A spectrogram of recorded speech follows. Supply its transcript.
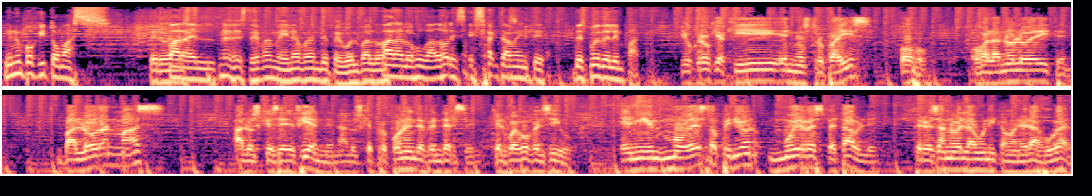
tiene un poquito más Pero para, en, el, en Estefan Medina fue donde pegó el balón. para los jugadores, exactamente, después del empate. Yo creo que aquí en nuestro país, ojo, ojalá no lo editen, valoran más a los que se defienden, a los que proponen defenderse, que el juego ofensivo. En mi modesta opinión, muy respetable, pero esa no es la única manera de jugar.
